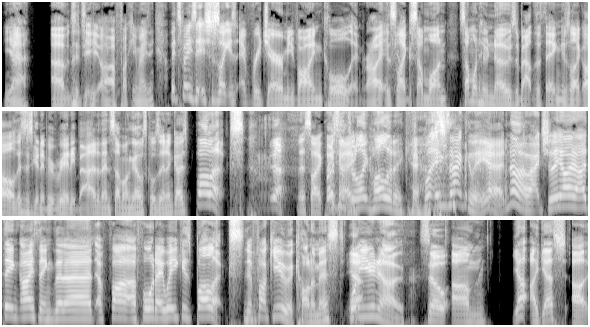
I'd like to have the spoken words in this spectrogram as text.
Yeah. Um, oh, fucking amazing. It's basically, it's just like it's every Jeremy Vine call in, right? It's like someone, someone who knows about the thing is like, oh, this is going to be really bad. And then someone else calls in and goes, bollocks. Yeah. And it's like, Presidents okay. are like holiday camps. well, exactly. Yeah. No, actually, I, I think I think that uh, a, a four day week is bollocks. No, fuck you, economist. What Yeah. do you know? So, um, yeah, I guess uh,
